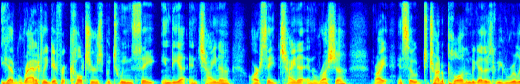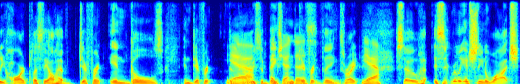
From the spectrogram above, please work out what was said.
you have radically different cultures between, say, India and China, or say China and Russia, right? And so to try to pull all them together is going to be really hard. Plus, they all have different end goals and different their Yeah, economies are based on different things, right? Yeah. So this is really interesting to watch.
